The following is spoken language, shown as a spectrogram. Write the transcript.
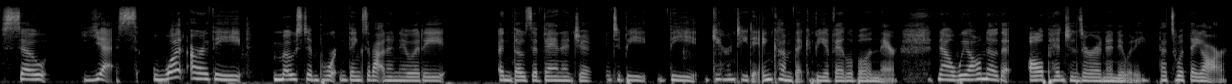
So, yes. What are the most important things about an annuity and those advantages to be the guaranteed income that can be available in there? Now, we all know that all pensions are an annuity. That's what they are.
